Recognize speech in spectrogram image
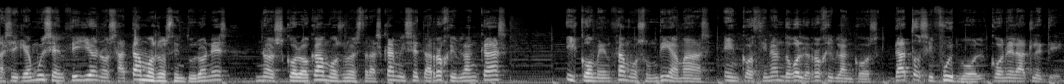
Así que muy sencillo, nos atamos los cinturones, nos colocamos nuestras camisetas rojiblancas y comenzamos un día más en Cocinando Goles Rojiblancos, Datos y Fútbol con el Athletic.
